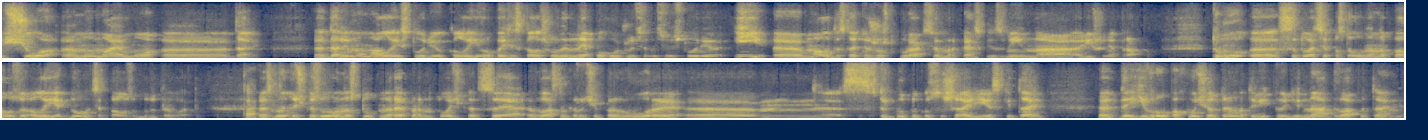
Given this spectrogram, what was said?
Що ми маємо далі? Далі ми мали історію, коли європейці сказали, що вони не погоджуються на цю історію, і мали достатньо жорстку реакцію американських ЗМІ на рішення Трампа. Тому е, ситуація поставлена на паузу, але як довго ця пауза буде тривати? Так. Е, З моєї точки зору, наступна реперна точка це, власне кажучи, переговори е, з трикутнику США, ЄС, Китай, е, де Європа хоче отримати відповіді на два питання.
